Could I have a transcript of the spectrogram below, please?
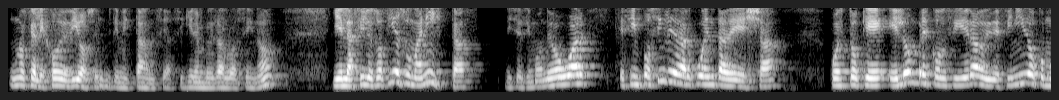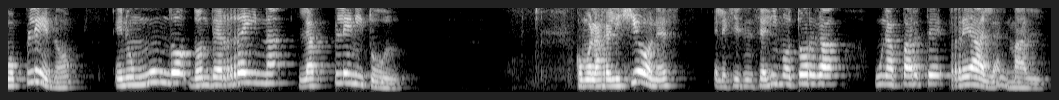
Uno se alejó de Dios en última instancia, si quieren pensarlo así, ¿no? Y en las filosofías humanistas, dice Simón de Beauvoir, es imposible dar cuenta de ella, puesto que el hombre es considerado y definido como pleno en un mundo donde reina la plenitud. Como las religiones, el existencialismo otorga una parte real al mal.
